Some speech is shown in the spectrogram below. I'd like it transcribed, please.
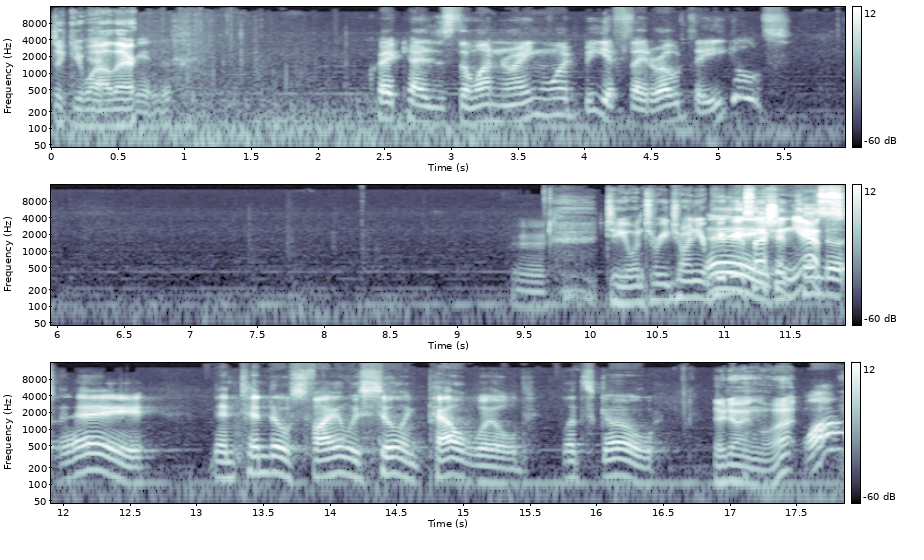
Took you a while there. Quick as the One Ring would be if they rode the Eagles. Hmm. Do you want to rejoin your previous session? Yes. Hey, Nintendo's finally selling Palworld. Let's go. They're doing what? What?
